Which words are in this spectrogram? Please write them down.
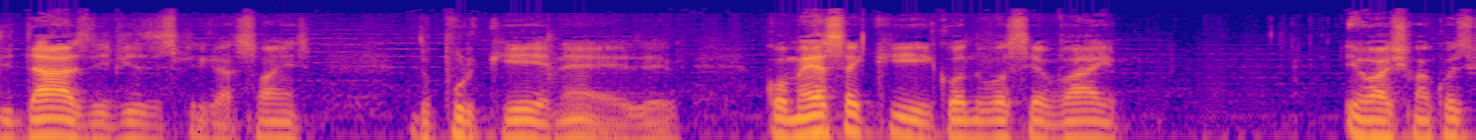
de dar as devidas explicações do porquê, né? Começa que quando você vai, eu acho que uma coisa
